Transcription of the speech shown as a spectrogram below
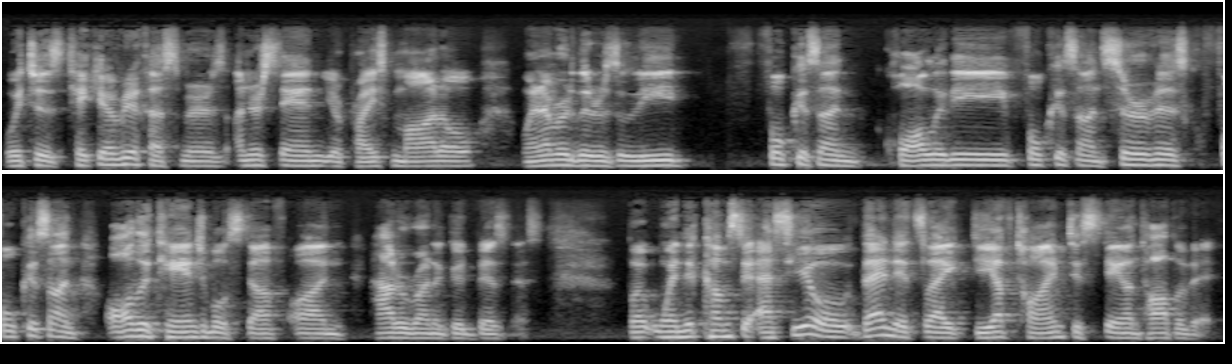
Which is take care of your customers, understand your price model. Whenever there's a lead, focus on quality, focus on service, focus on all the tangible stuff on how to run a good business. But when it comes to SEO, then it's like, do you have time to stay on top of it?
